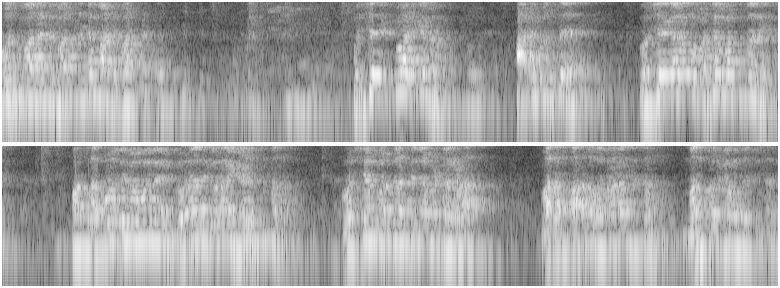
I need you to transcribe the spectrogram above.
పోస్ట్ మార్టం డిపార్ట్మెంటే మా డిపార్ట్మెంట్. వచ్చేది ఎక్కువ అడిగే మేము. ఆడికి వస్తే వర్షాకాలంలో వర్షం పడుతుంది వాళ్ళు లభోదిగమని ఘోరాది ఘోరంగా ఏడుస్తున్నారు. వర్షం పడుతుందంటే నిలబెట్టారు అక్కడ. వాళ్ళ బాధ వర్ణనాతీతం. వర్గం వచ్చింది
